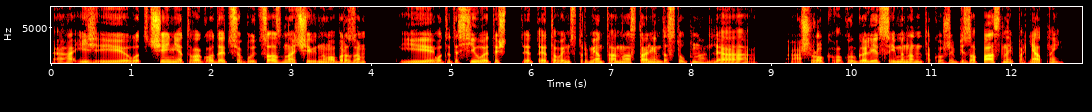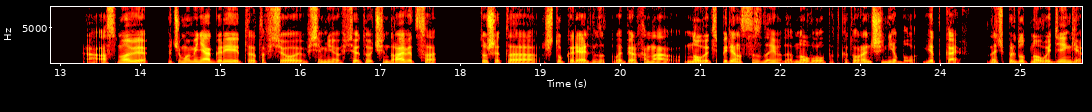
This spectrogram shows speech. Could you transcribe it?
а, и, и вот в течение этого года это все будет создано очевидным образом, и вот эта сила этой, этого инструмента, она станет доступна для а, широкого круга лиц именно на такой уже безопасной, понятной а, основе. Почему меня греет это все, все мне все это очень нравится — Потому что эта штука реально, во-первых, она новый experience создает, да, новый опыт, которого раньше не было. И это кайф. Значит, придут новые деньги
